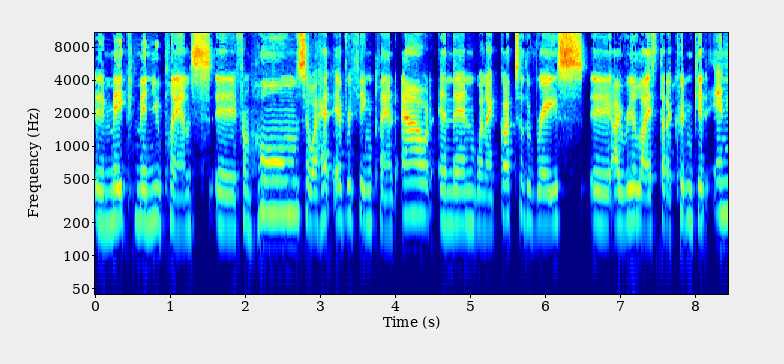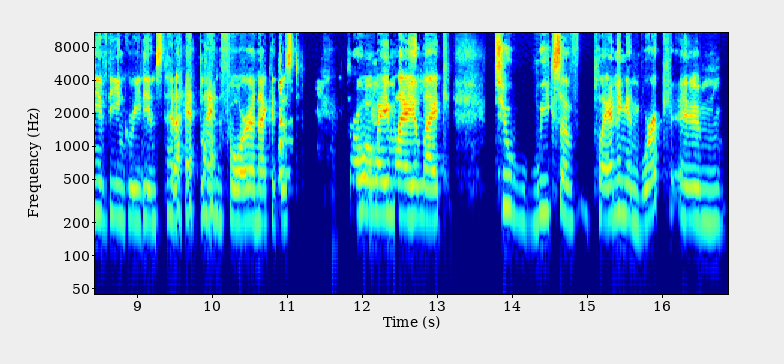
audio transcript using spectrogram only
uh, make menu plans uh, from home, so I had everything planned out. And then when I got to the race, uh, I realized that I couldn't get any of the ingredients that I had planned for, and I could just throw away my like two weeks of planning and work um,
